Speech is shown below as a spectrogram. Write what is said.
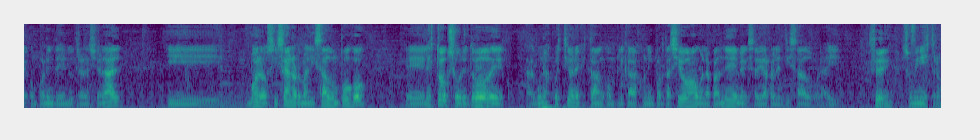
sea, componentes de industria nacional y bueno, si se ha normalizado un poco eh, el stock, sobre todo Mm. de algunas cuestiones que estaban complicadas con la importación, con la pandemia, que se había ralentizado por ahí Sí. suministro.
